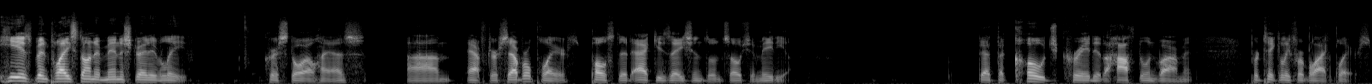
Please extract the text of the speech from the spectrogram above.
He has been placed on administrative leave. Chris Doyle has, um, after several players posted accusations on social media that the coach created a hostile environment, particularly for black players.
